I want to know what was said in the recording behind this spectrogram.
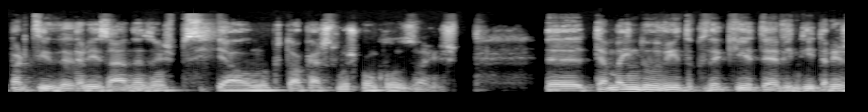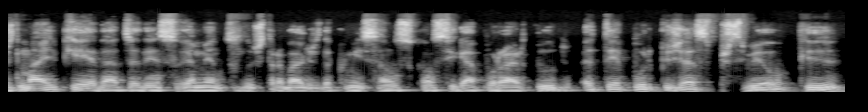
partidarizadas, em especial no que toca às suas conclusões. Uh, também duvido que daqui até 23 de maio, que é a data de encerramento dos trabalhos da Comissão, se consiga apurar tudo, até porque já se percebeu que, uh,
